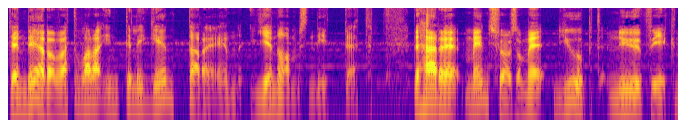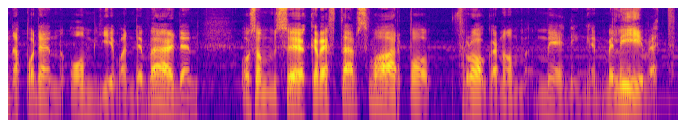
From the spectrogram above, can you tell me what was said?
tenderar att vara intelligentare än genomsnittet. Det här är människor som är djupt nyfikna på den omgivande världen och som söker efter svar på frågan om meningen med livet.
